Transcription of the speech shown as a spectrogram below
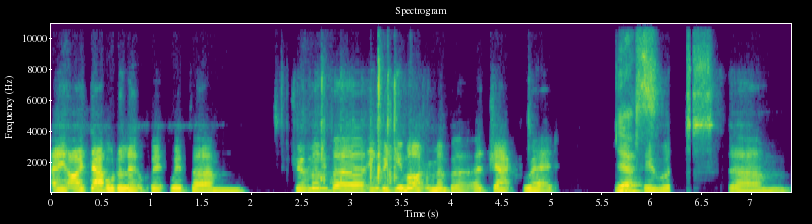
I, I dabbled a little bit with. Um, do you remember Ingrid? You might remember uh, Jack Red, Yes. He was. Um,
